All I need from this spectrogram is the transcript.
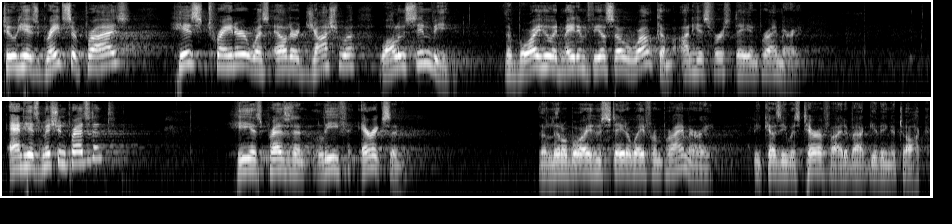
to his great surprise, his trainer was Elder Joshua Walusimbi, the boy who had made him feel so welcome on his first day in primary. And his mission president? He is President Leif Erikson, the little boy who stayed away from primary because he was terrified about giving a talk.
